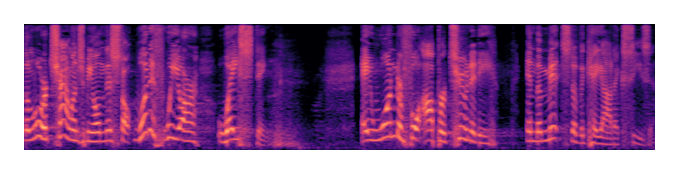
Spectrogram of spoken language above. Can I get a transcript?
the Lord challenged me on this thought. What if we are wasting a wonderful opportunity in the midst of a chaotic season?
